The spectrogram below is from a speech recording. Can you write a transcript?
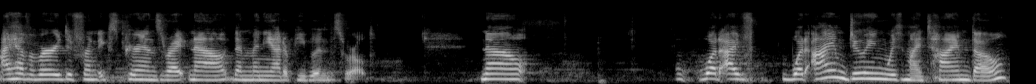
i have a very different experience right now than many other people in this world. Now what i've what i'm doing with my time though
